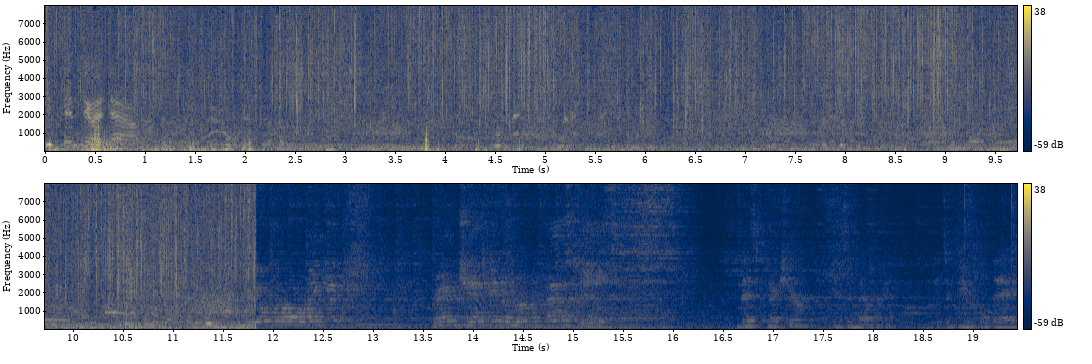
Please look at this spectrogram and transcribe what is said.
She's into it now. picture, it's a memory. It's a beautiful day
